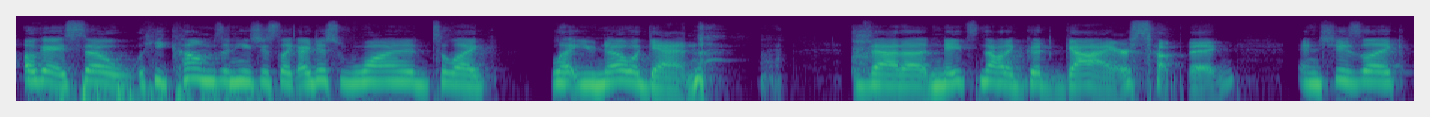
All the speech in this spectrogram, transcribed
okay, so he comes and he's just like, I just wanted to like let you know again that uh, Nate's not a good guy or something. And she's like,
